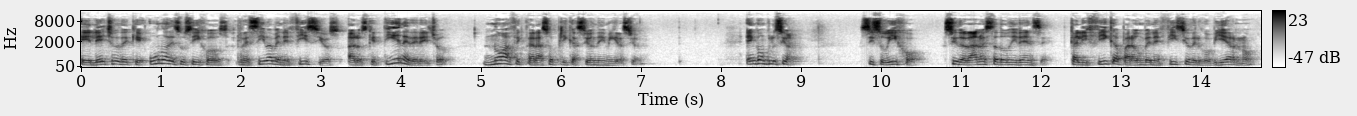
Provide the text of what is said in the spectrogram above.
el hecho de que uno de sus hijos reciba beneficios a los que tiene derecho no afectará su aplicación de inmigración. En conclusión, si su hijo, ciudadano estadounidense, califica para un beneficio del gobierno,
